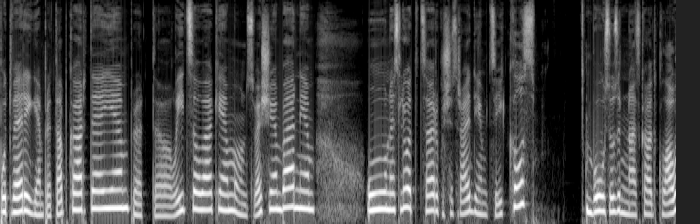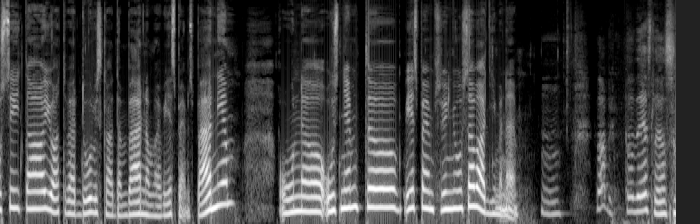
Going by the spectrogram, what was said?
būt vērīgiem pret apkārtējiem, pret uh, līdzcilvēkiem un svešiem bērniem, un es ļoti ceru, ka šis raidījuma cikls būs uzrunājis kādu klausītāju, atvērt durvis kādam bērnam vai iespējams bērniem, un uh, uzņemt uh, iespējams viņu savā ģimenē. Mm. Labi, paldies, Liels!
